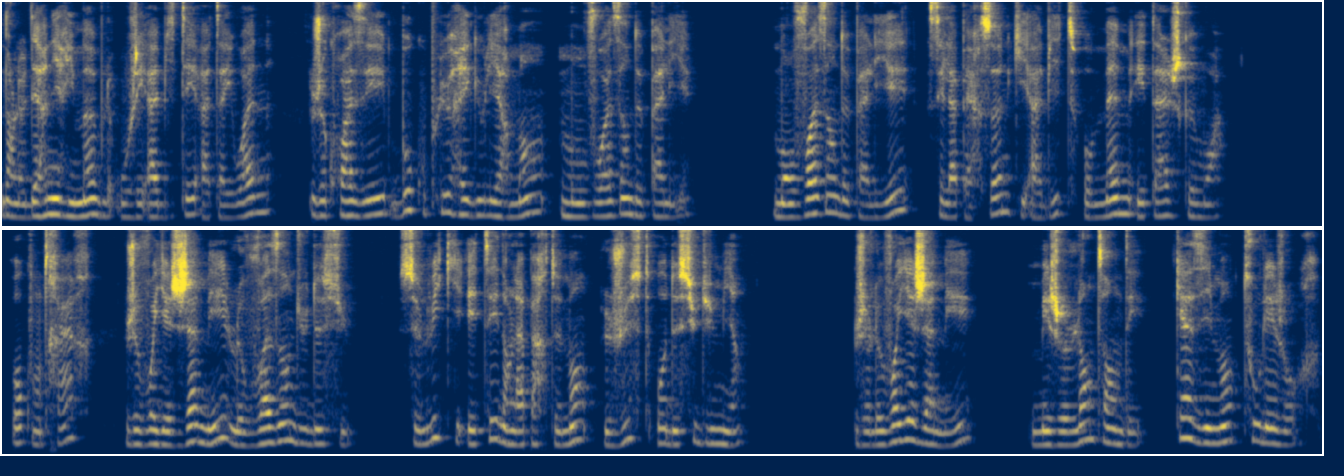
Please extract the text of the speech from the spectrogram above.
dans le dernier immeuble où j'ai habité à Taïwan, je croisais beaucoup plus régulièrement mon voisin de palier. Mon voisin de palier, c'est la personne qui habite au même étage que moi. Au contraire, je voyais jamais le voisin du dessus, celui qui était dans l'appartement juste au-dessus du mien. Je le voyais jamais, mais je l'entendais quasiment tous les jours.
